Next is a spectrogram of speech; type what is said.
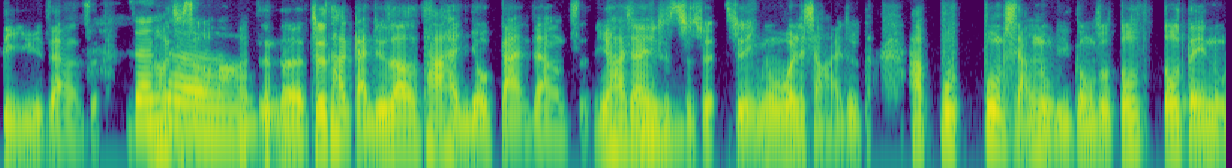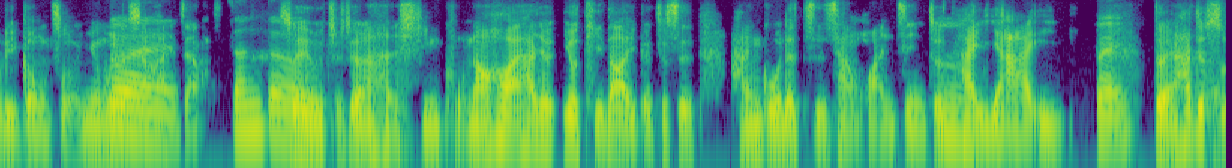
地狱这样子。然后就真的就是他感觉到他很有感这样子，因为他现在也是就是就因为为了小孩，就是他不不想努力工作，都都得努力工作，因为为了小孩这样子。真的，所以我就觉得很辛苦。然后后来他就又提到一个，就是韩国的职场环境就太压抑。嗯对对，他就是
